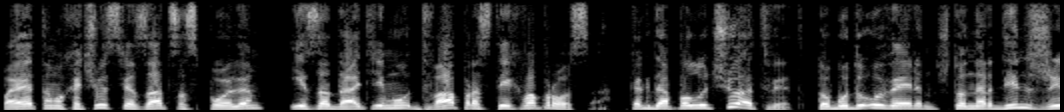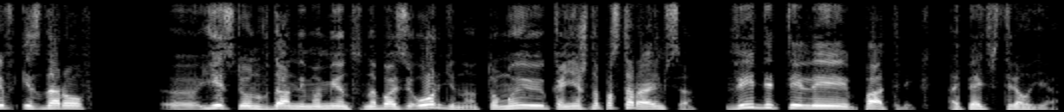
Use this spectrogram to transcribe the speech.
поэтому хочу связаться с Полем и задать ему два простых вопроса. Когда получу ответ, то буду уверен, что Нардин жив и здоров, если он в данный момент на базе Ордена, то мы, конечно, постараемся. Видите ли, Патрик, опять встрял я.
